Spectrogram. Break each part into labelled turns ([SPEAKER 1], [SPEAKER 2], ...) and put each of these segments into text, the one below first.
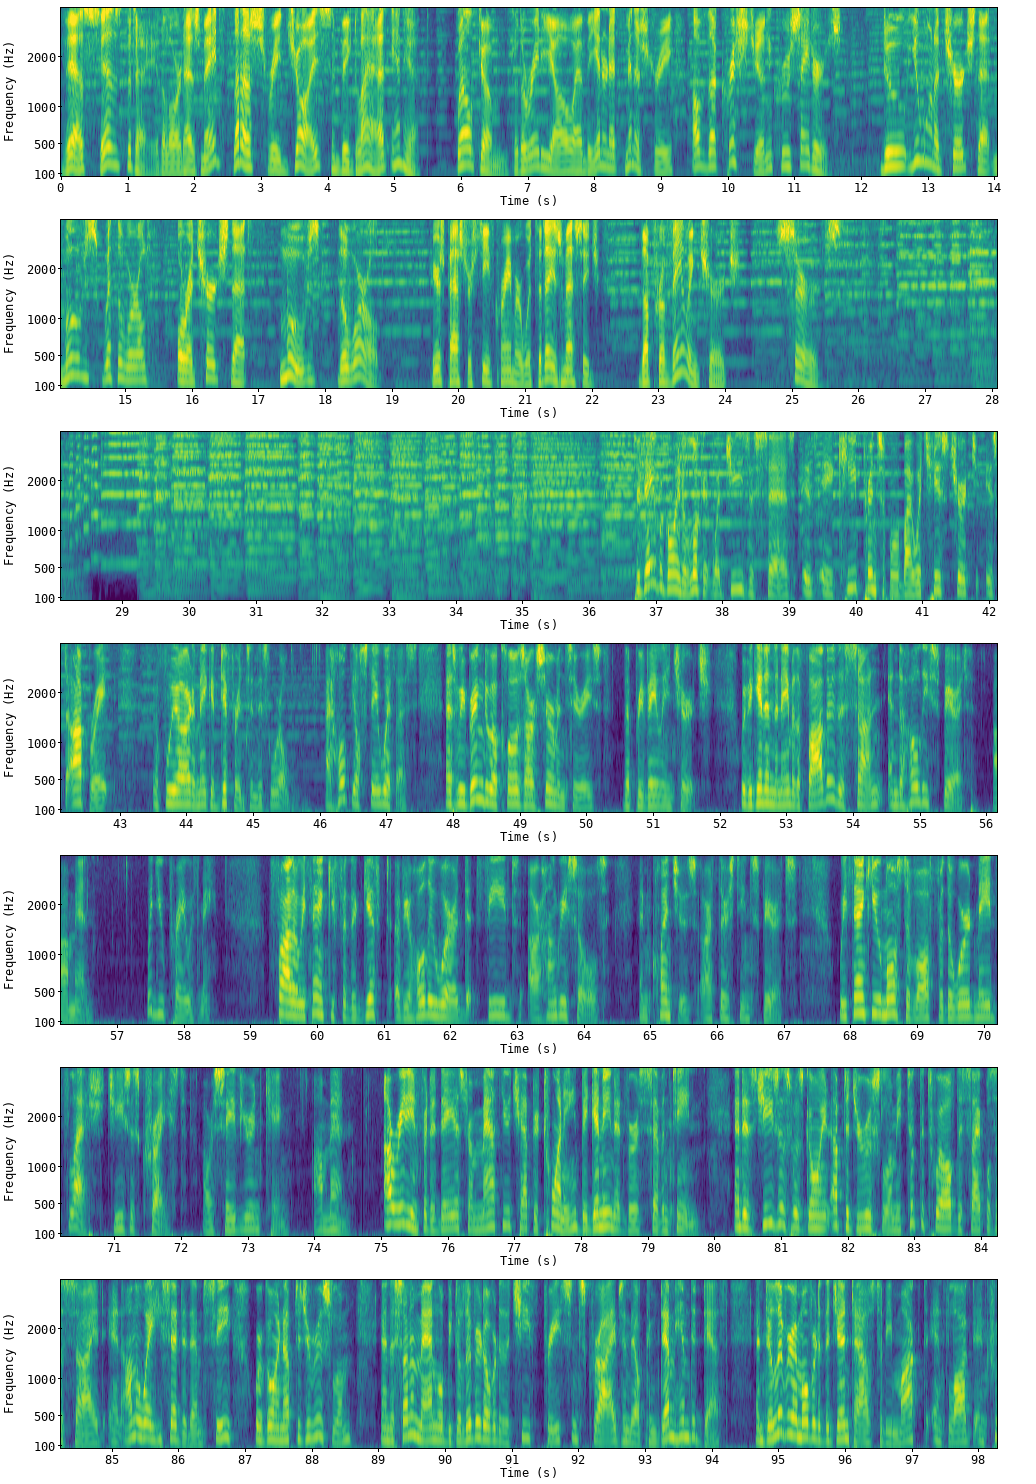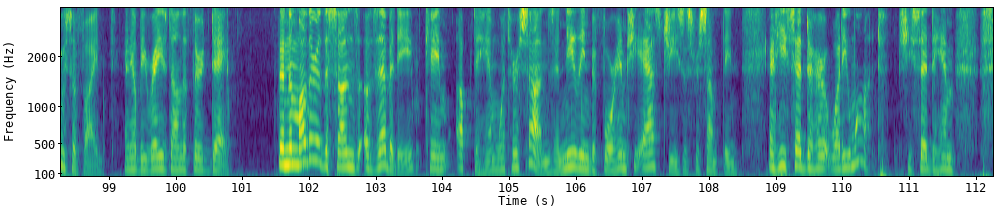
[SPEAKER 1] This is the day the Lord has made. Let us rejoice and be glad in it. Welcome to the radio and the internet ministry of the Christian Crusaders. Do you want a church that moves with the world or a church that moves the world? Here's Pastor Steve Kramer with today's message The Prevailing Church Serves.
[SPEAKER 2] Today we're going to look at what Jesus says is a key principle by which his church is to operate if we are to make a difference in this world. I hope you'll stay with us as we bring to a close our sermon series, The Prevailing Church. We begin in the name of the Father, the Son, and the Holy Spirit. Amen. Would you pray with me? Father, we thank you for the gift of your holy word that feeds our hungry souls and quenches our thirsting spirits. We thank you most of all for the Word made flesh, Jesus Christ, our Savior and King. Amen. Our reading for today is from Matthew chapter 20, beginning at verse 17. And as Jesus was going up to Jerusalem, he took the twelve disciples aside, and on the way he said to them, See, we're going up to Jerusalem, and the Son of Man will be delivered over to the chief priests and scribes, and they'll condemn him to death and deliver him over to the Gentiles to be mocked and flogged and crucified, and he'll be raised on the third day. Then the mother of the sons of Zebedee came up to him with her sons, and kneeling before him, she asked Jesus for something. And he said to her, What do you want? She said to him,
